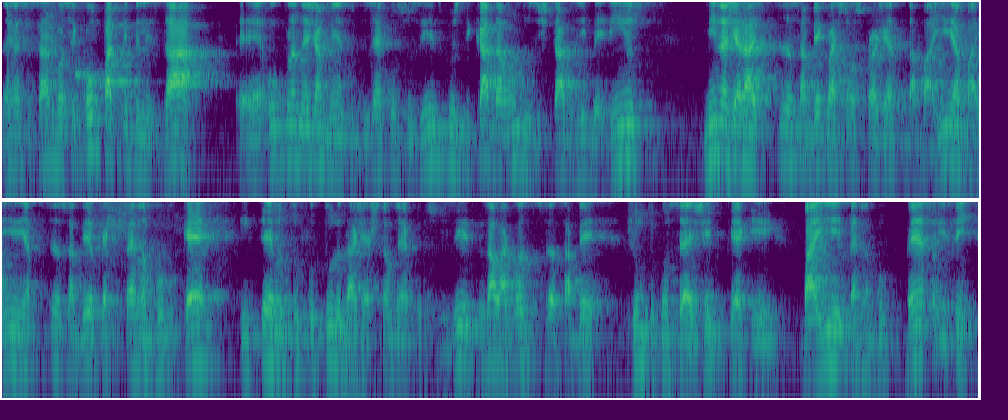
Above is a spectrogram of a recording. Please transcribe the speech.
É necessário você compatibilizar é, o planejamento dos recursos hídricos de cada um dos estados ribeirinhos. Minas Gerais precisa saber quais são os projetos da Bahia, a Bahia precisa saber o que é que Pernambuco quer em termos do futuro da gestão de recursos hídricos, Alagoas precisa saber, junto com o Sergipe, o que é que Bahia e Pernambuco pensam, enfim.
